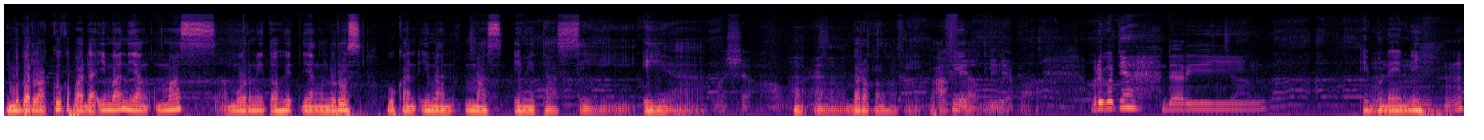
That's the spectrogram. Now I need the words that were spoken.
Ini berlaku kepada iman yang emas, murni tauhid yang lurus, bukan iman emas imitasi. Iya. Masya Allah. Barakallahu fiik. Pak Afil Afil. di Depok. Berikutnya dari Ibu Neni. Hmm.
